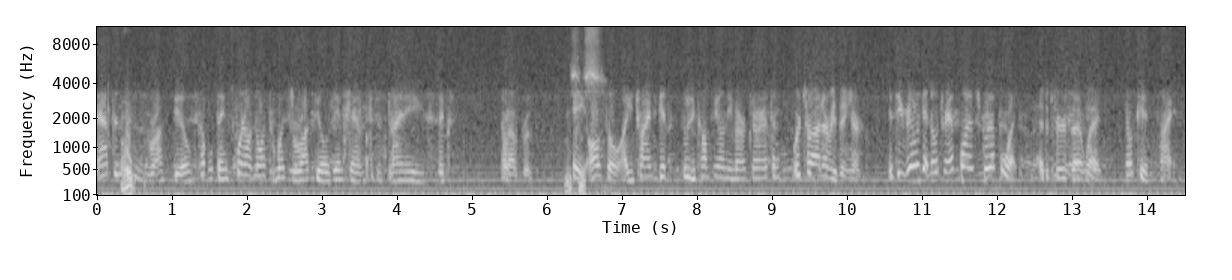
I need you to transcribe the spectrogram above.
Afton, Oh. this is Rockdale. couple things. Point out north and west of Rockdale is Amsterdam 986. What happened, Hey, is- also, are you trying to get through the company on the American or anything? We're trying everything here. Is he really got no transponder screwed up or what? It appears that way. No kidding. Hi. So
